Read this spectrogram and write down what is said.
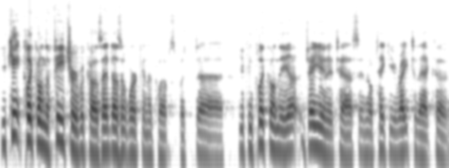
you can't click on the feature because that doesn't work in Eclipse, but uh, you can click on the uh, JUnit test and it'll take you right to that code.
